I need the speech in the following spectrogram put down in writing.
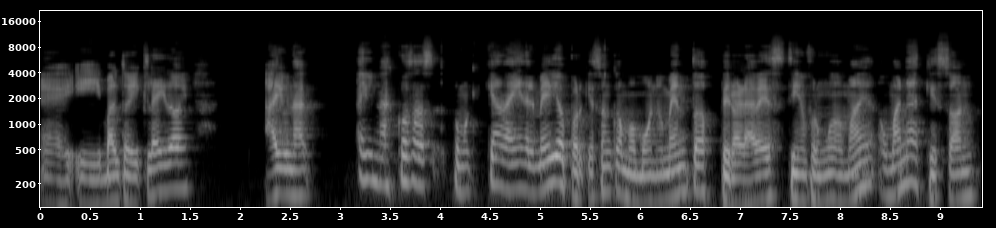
eh, y Balto y Claydoy, hay una hay unas cosas como que quedan ahí en el medio porque son como monumentos, pero a la vez tienen forma humana, que son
